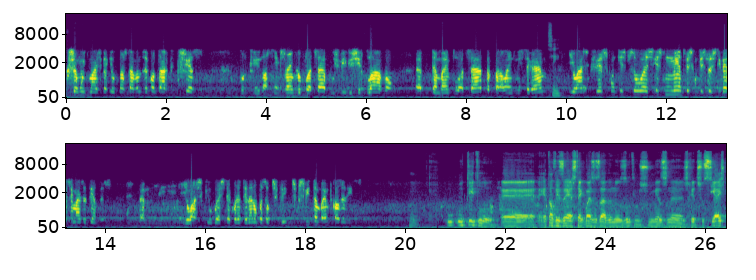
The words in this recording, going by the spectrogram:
cresceu muito mais do que aquilo que nós estávamos a contar que crescesse. Porque nós tínhamos também um grupo WhatsApp, os vídeos circulavam uh, também pelo WhatsApp, para além do Instagram. Sim. E eu acho que fez com que as pessoas, este momento fez com que as pessoas estivessem mais atentas. E eu acho que o Esta Quarentena não passou despercebido, despercebido também por causa disso. O, o título é, é, talvez a hashtag mais usada nos últimos meses nas redes sociais.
